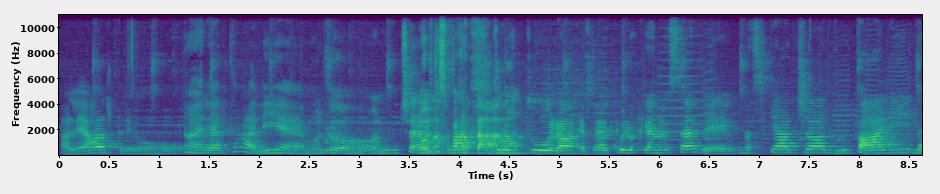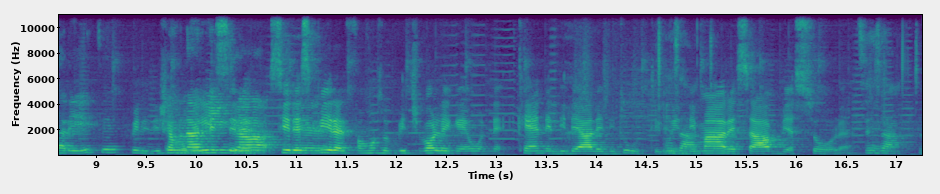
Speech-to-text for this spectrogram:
alle altre? O... No, in realtà lì è molto, non c'è molto una, spartano. Una struttura, cioè quello che a noi serve è una spiaggia, due pali, la rete. Quindi diciamo che lì si, si, respira il famoso beach volley che è, un, che è, nell'ideale di tutti, quindi esatto. mare, sabbia e sole. Esatto,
